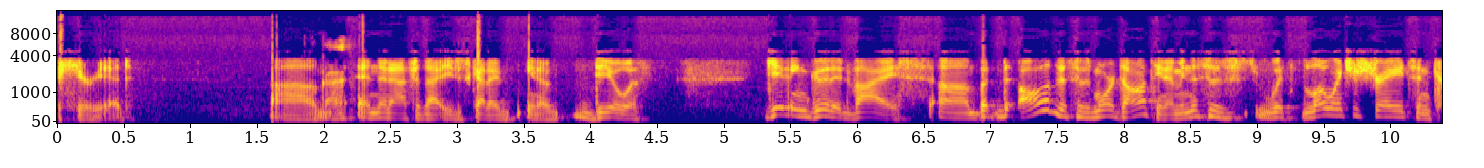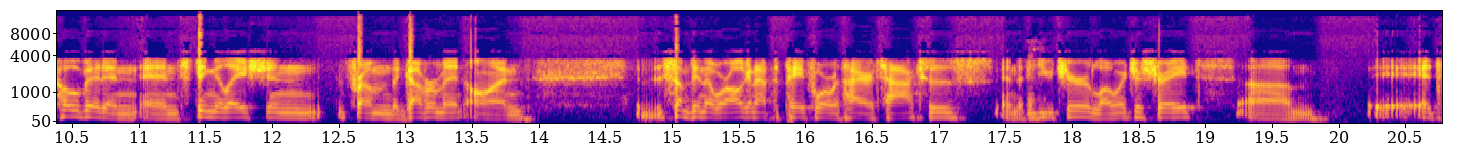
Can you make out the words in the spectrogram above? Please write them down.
Period. Um, Okay. And then after that, you just got to you know deal with getting good advice. Um, but th- all of this is more daunting. I mean, this is with low interest rates and COVID and, and stimulation from the government on something that we're all going to have to pay for with higher taxes in the future, low interest rates. Um, it's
